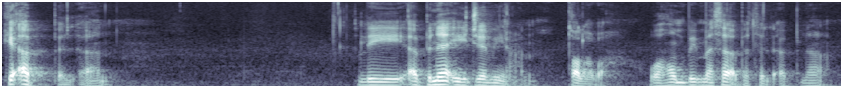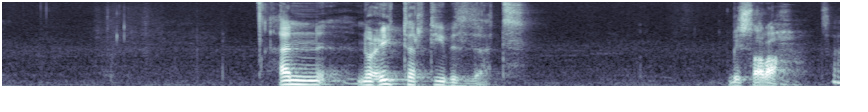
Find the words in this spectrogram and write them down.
كأب الآن لأبنائي جميعا طلبة وهم بمثابة الأبناء أن نعيد ترتيب الذات بصراحة صح.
